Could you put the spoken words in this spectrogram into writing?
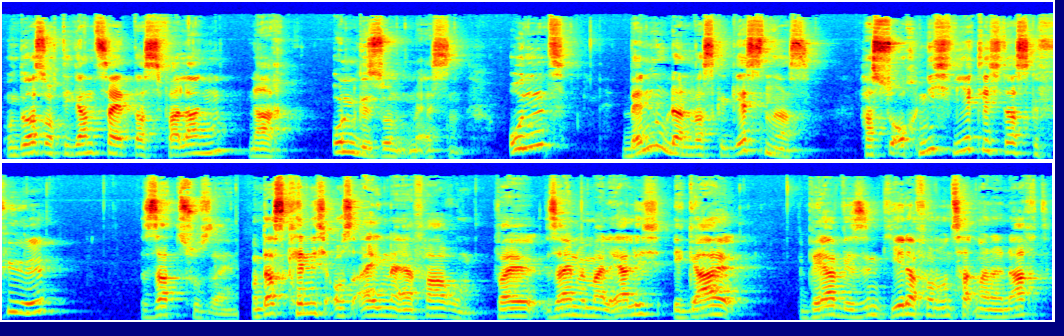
Und du hast auch die ganze Zeit das Verlangen nach ungesundem Essen. Und wenn du dann was gegessen hast, hast du auch nicht wirklich das Gefühl, satt zu sein. Und das kenne ich aus eigener Erfahrung. Weil, seien wir mal ehrlich, egal wer wir sind, jeder von uns hat mal eine Nacht,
